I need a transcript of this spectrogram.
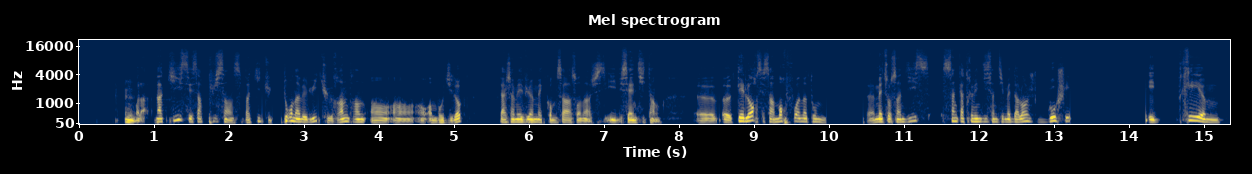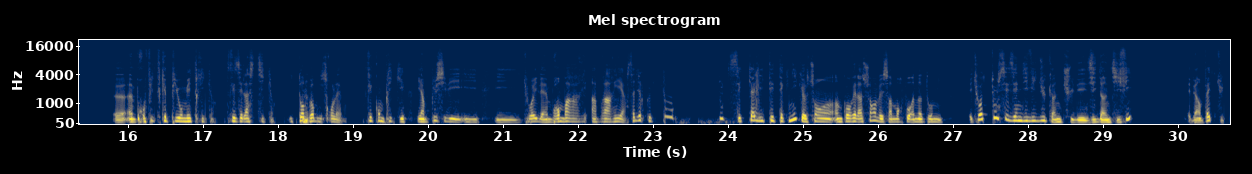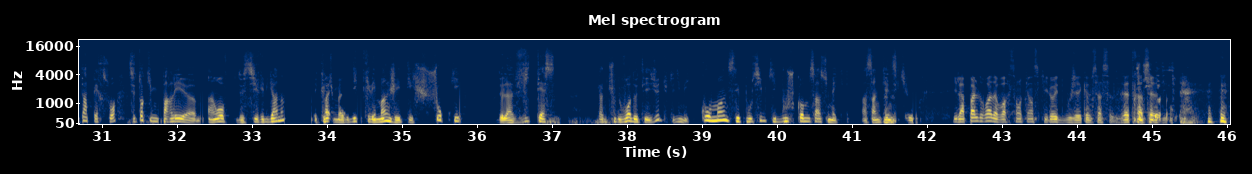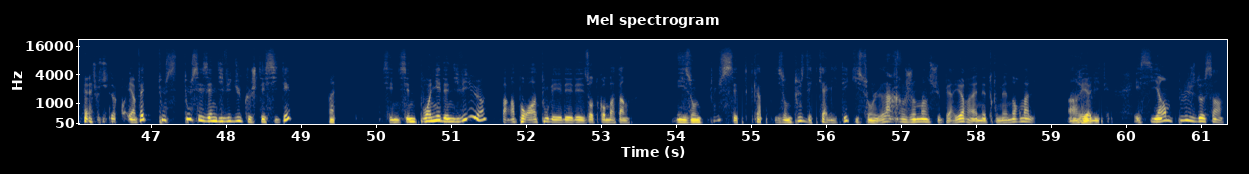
Mmh. Voilà. Baki, c'est sa puissance. Baki, tu tournes avec lui, tu rentres en, en, en, body lock. Tu n'as jamais vu un mec comme ça à son âge. C'est un titan. Euh, euh, Taylor, c'est sa morpho-anatomie. 1m70, 190 cm d'allonge, gaucher. Et très, euh, euh, un profil très pyométrique, très élastique. Il tombe, mmh. il se relève. Très compliqué. Et en plus, il, il, tu vois, il a un bon bras arrière. C'est-à-dire que toutes ces qualités techniques sont en corrélation avec sa morpho-anatomie. Et tu vois, tous ces individus, quand tu les identifies, eh bien, en fait, tu t'aperçois. C'est toi qui me parlais euh, en off de Cyril Gann et que tu m'avais dit, Clément, j'ai été choqué de la vitesse. Quand tu le vois de tes yeux, tu te dis, mais comment c'est possible qu'il bouge comme ça, ce mec, à 115 mmh. Il n'a pas le droit d'avoir 115 kilos et de bouger comme ça, ça devrait être interdit. je suis d'accord. Et en fait, tous, ces individus que je t'ai cités, c'est une, poignée d'individus hein, par rapport à tous les, autres combattants. Mais ils ont, tous cette ils ont tous des qualités qui sont largement supérieures à un être humain normal, en mmh. réalité. Et si en plus de ça,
